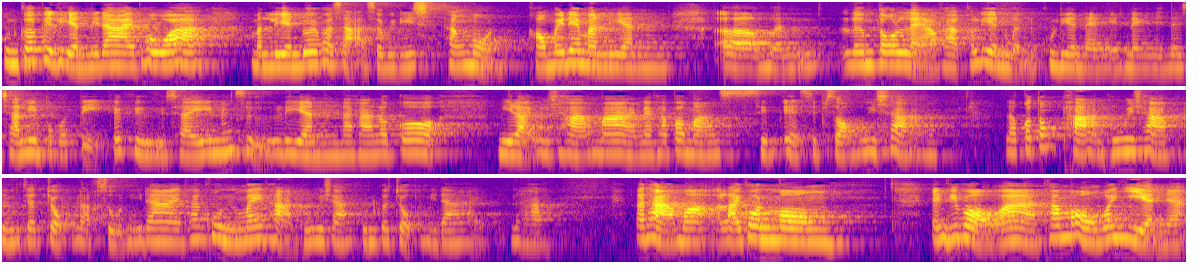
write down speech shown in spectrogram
คุณก็ไปเรียนไม่ได้ เพราะว่ามันเรียนด้วยภาษาสวีดิชทั้งหมด เขาไม่ได้มาเรียนเเหมือนเริ่มต้นแล้วค่ะเขาเรียนเหมือนคุณเรียนในในในชั้นเรียนปกติ ก็คือใช้หนังสือเรียนนะคะ แล้วก็มีหลายวิชามากนะคะ ประมาณ 11-12 วิชา แล้วก็ต้องผ่านทุกวิชาถึงจะจบหลักสูตรนี้ได้ ถ้าคุณไม่ผ่านทุกวิชาคุณก็จบไม่ได้นะคะก็ถามว่าหลายคนมอง อย่างที่บอกว่าถ้ามองว่าเหยียดเนี่ย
